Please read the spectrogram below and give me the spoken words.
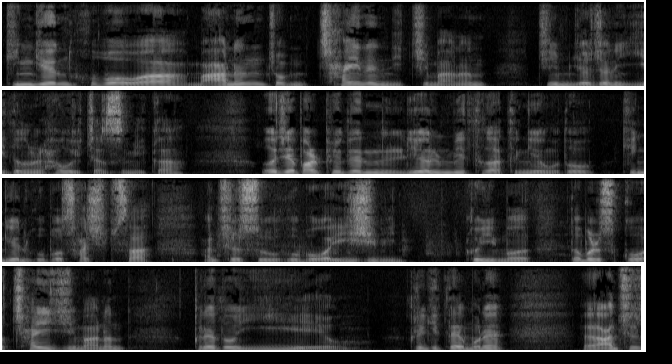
김기현 후보와 많은 좀 차이는 있지만은 지금 여전히 2등을 하고 있지 않습니까? 어제 발표된 리얼미터 같은 경우도 김기현 후보 44, 안철수 후보가 22, 거의 뭐 더블 스코어 차이지만은 그래도 2위예요. 그렇기 때문에 안철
